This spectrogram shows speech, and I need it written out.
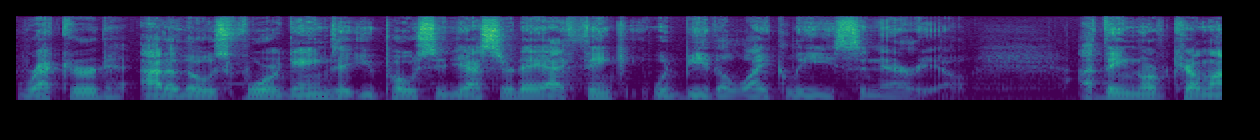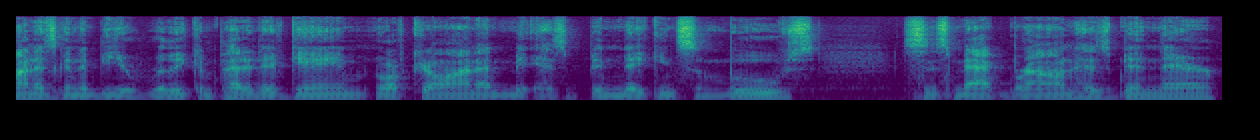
record out of those four games that you posted yesterday, I think would be the likely scenario. I think North Carolina is going to be a really competitive game. North Carolina has been making some moves since Mack Brown has been there.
